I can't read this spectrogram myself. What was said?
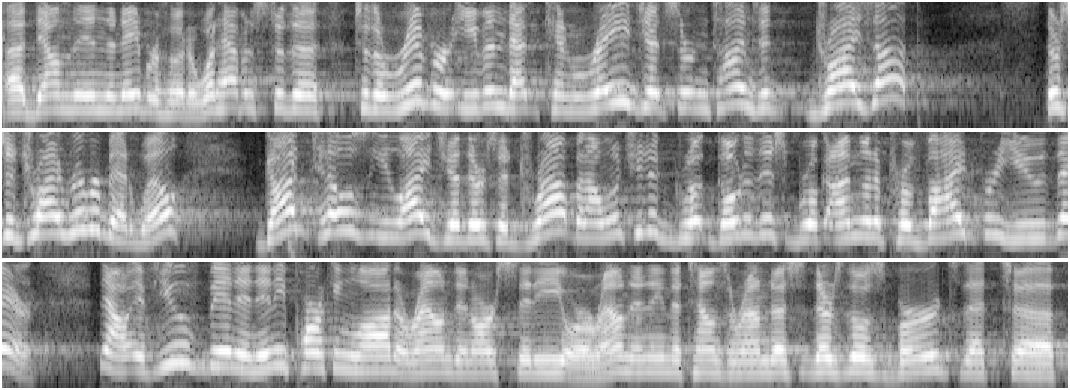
uh, down in the neighborhood? Or what happens to the, to the river, even that can rage at certain times? It dries up. There's a dry riverbed. Well, God tells Elijah, There's a drought, but I want you to go to this brook. I'm going to provide for you there. Now, if you've been in any parking lot around in our city or around any of the towns around us, there's those birds that. Uh,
